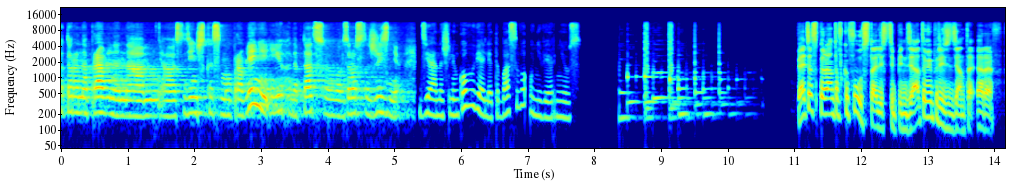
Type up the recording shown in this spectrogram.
которая направлена на э, студенческое самоуправление и их адаптацию во взрослой жизни. Диана Шленкова, Виолетта Басова, Универ News. Пять аспирантов КФУ стали стипендиатами президента РФ.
